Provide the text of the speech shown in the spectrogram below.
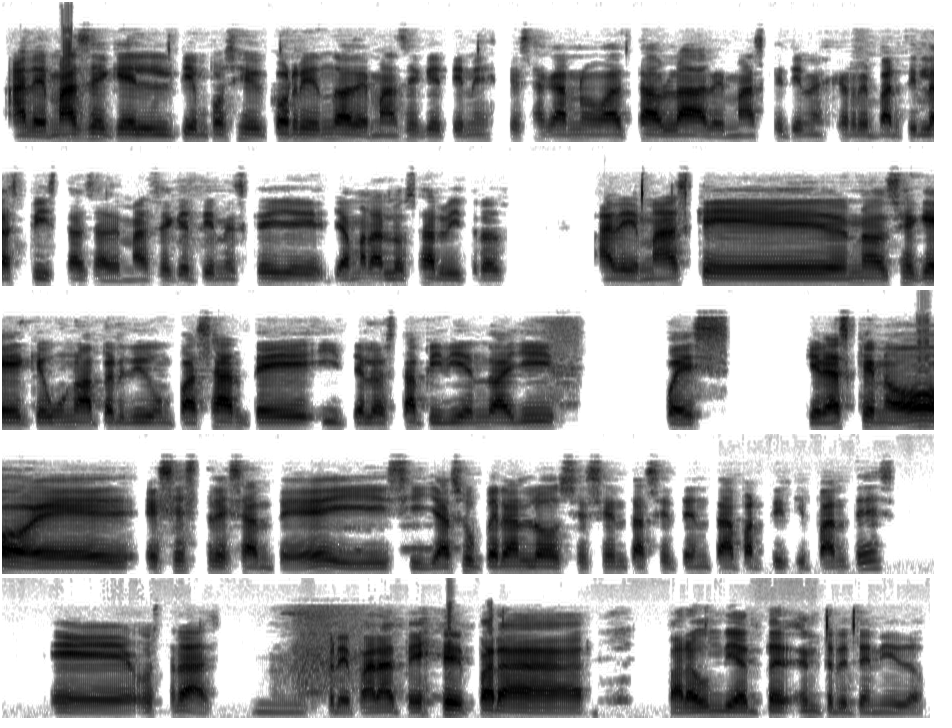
además de que el tiempo sigue corriendo, además de que tienes que sacar nueva tabla, además que tienes que repartir las pistas, además de que tienes que llamar a los árbitros, además que no sé que, uno ha perdido un pasante y te lo está pidiendo allí, pues quieras que no, eh, es estresante. ¿eh? Y si ya superan los 60, 70 participantes, eh, ostras, mm, prepárate para, para, un día entretenido.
